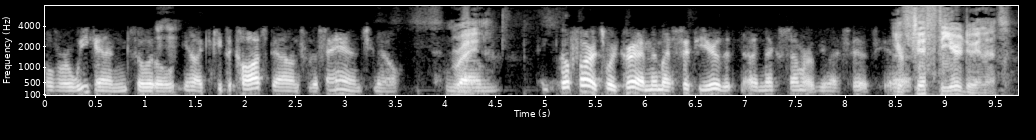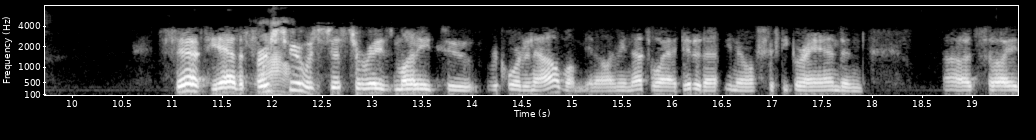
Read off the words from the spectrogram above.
over a weekend so it'll you know I can keep the cost down for the fans. You know. Right. Um, so far, it's worked great. I'm in my fifth year. That uh, next summer will be my fifth. Yeah. Your fifth year doing this. Fifth, yeah. The first Wow. year was just to raise money to record an album. You know, I mean that's why I did it at you know fifty grand, and uh, so I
